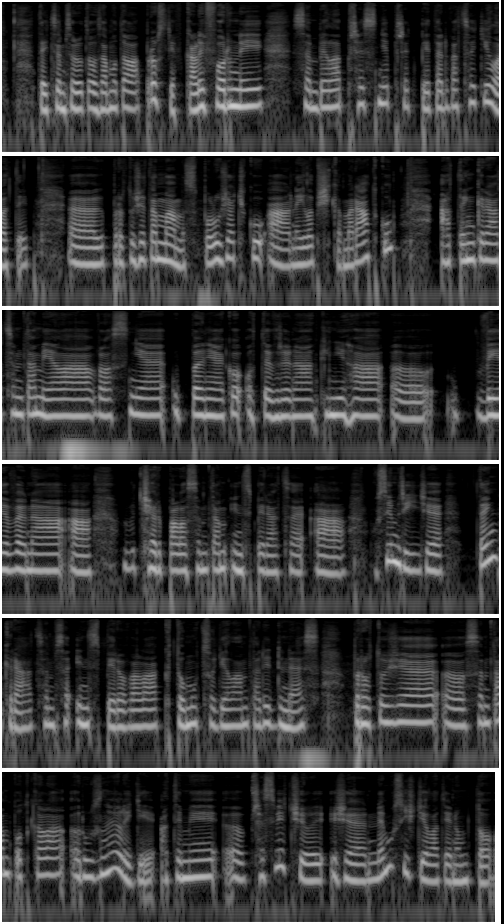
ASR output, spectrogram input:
teď jsem se do toho zamotala, prostě v Kalifornii jsem byla přesně před 25 lety, eh, protože tam mám spolužačku a nejlepší kamarádku a tenkrát jsem tam jela vlastně úplně jako otevřená kniha, eh, vyjevená a čerpala jsem tam inspirace a musím říct, že tenkrát jsem se inspirovala k tomu, co dělám tady dnes, protože eh, jsem tam potkala různé lidi a ty mi eh, přesvědčili, že nemusíš dělat jenom to,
